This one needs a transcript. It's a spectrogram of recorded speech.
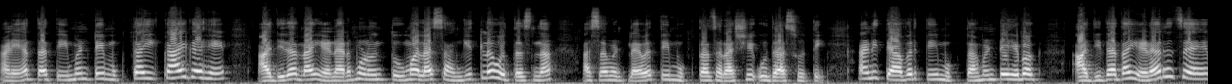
आणि आता ती म्हणते मुक्ताई काय ग हे? आदिदादा येणार म्हणून तू मला सांगितलं होतंस ना? असं म्हटल्यावर ती मुक्ता जराशी उदास होती. आणि त्यावरती मुक्ता म्हणते हे बघ आदिदादा येणारच आहे.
